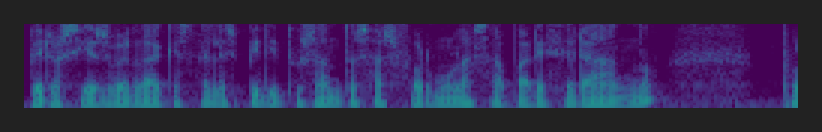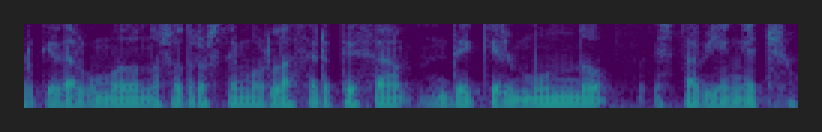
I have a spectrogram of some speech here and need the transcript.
Pero si es verdad que está el Espíritu Santo, esas fórmulas aparecerán, ¿no? Porque de algún modo nosotros tenemos la certeza de que el mundo está bien hecho.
